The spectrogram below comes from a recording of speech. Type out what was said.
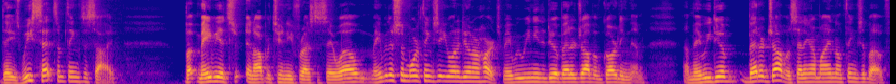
days. We set some things aside. But maybe it's an opportunity for us to say, well, maybe there's some more things that you want to do in our hearts. Maybe we need to do a better job of guarding them. Uh, maybe we do a better job of setting our mind on things above.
